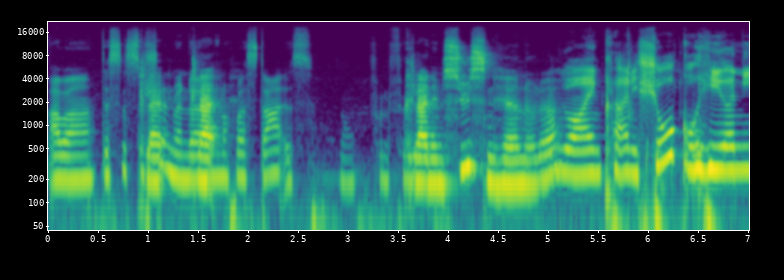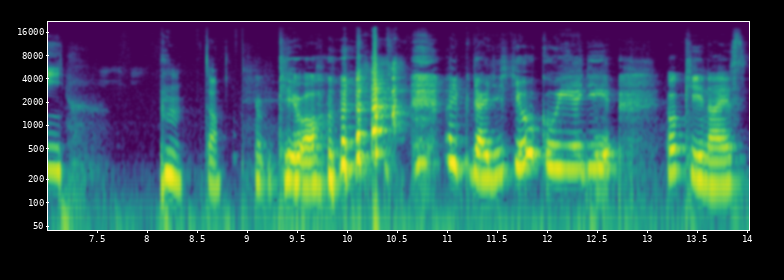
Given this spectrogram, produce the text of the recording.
Aber das ist so Klei- schön, wenn da noch was da ist. So, von früher. Klein im süßen Hirn, oder? So ein kleines Schokohirni. so. Okay, wow. Ein kleines Schokohirni. Okay, nice.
